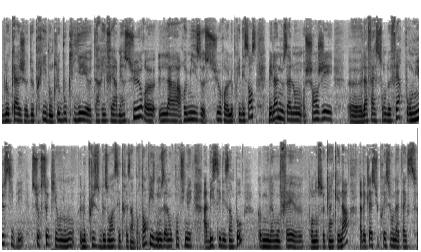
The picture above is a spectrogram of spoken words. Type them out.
blocages de prix, donc le bouclier euh, tarifaire bien sûr, euh, la remise sur le prix d'essence, mais là nous allons changer la façon de faire pour mieux cibler sur ceux qui en ont le plus besoin, c'est très important. Puis nous allons continuer à baisser les impôts, comme nous l'avons fait pendant ce quinquennat, avec la suppression de la taxe,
